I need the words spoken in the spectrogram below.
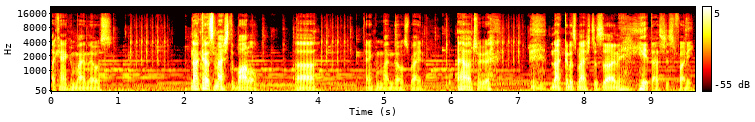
I can't combine those. Not gonna smash the bottle. Uh, can't combine those, right? not gonna smash the sun. hey, that's just funny.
